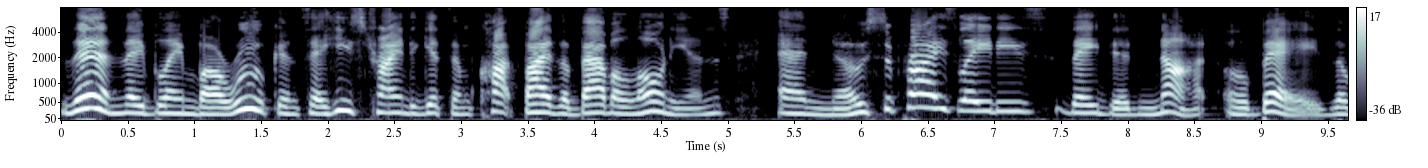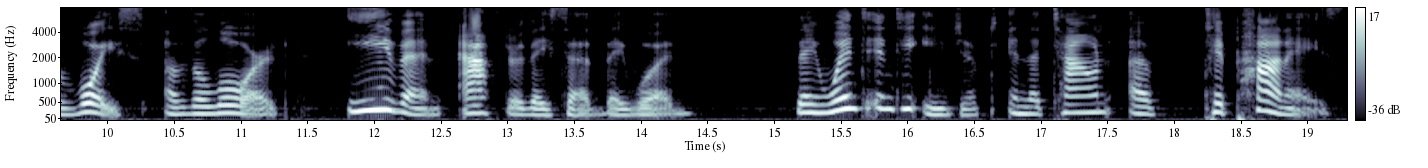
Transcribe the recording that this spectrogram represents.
Then they blame Baruch and say he's trying to get them caught by the Babylonians. And no surprise, ladies, they did not obey the voice of the Lord, even after they said they would. They went into Egypt in the town of Tahpanhes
